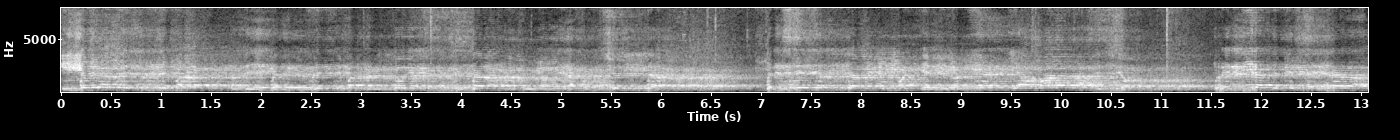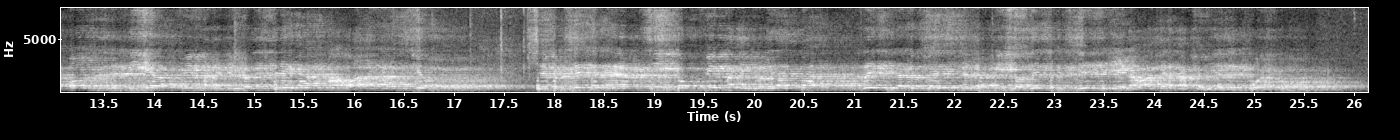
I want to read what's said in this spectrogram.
Integrantes del Frente para, de- del Frente para la Victoria se presentaron a la reunión de la Comisión Interna. Presentan dictamen en en minoría y avalan la sesión. Retiran de mesa de entrada orden del día, firman el libro de entrega, avalan la sesión. Se presentan en el recinto, firman el libro de acta, retirándose sin el permiso del presidente y el avance de la mayoría del cuerpo.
